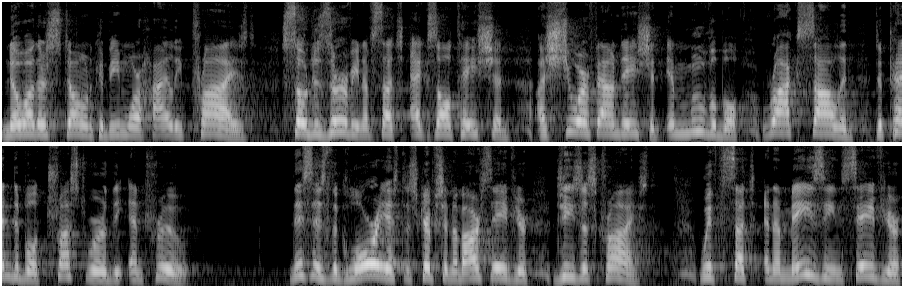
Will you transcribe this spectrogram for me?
No other stone could be more highly prized so deserving of such exaltation, a sure foundation, immovable, rock solid, dependable, trustworthy, and true. This is the glorious description of our Savior, Jesus Christ. With such an amazing Savior,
